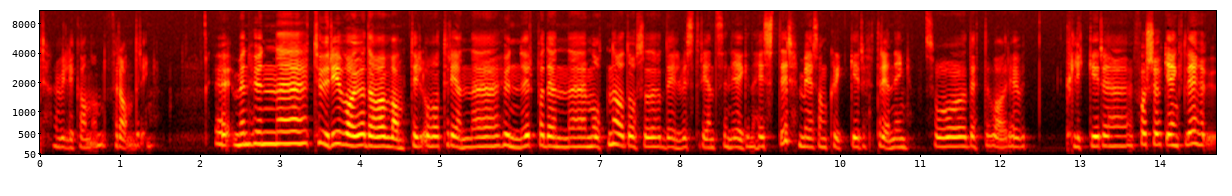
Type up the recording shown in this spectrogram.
er. Jeg vil ikke ha noen forandring. Eh, men hun, eh, Turi var jo da vant til å trene hunder på denne måten. Og hadde også delvis trent sine egne hester med sånn klikkertrening. Så dette var et klikkerforsøk, egentlig.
